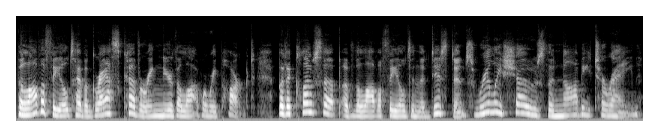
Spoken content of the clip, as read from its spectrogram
The lava fields have a grass covering near the lot where we parked, but a close-up of the lava fields in the distance really shows the knobby terrain.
